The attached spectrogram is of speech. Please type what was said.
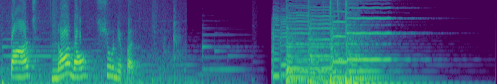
पाँच नौ नौ शून्य पर।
